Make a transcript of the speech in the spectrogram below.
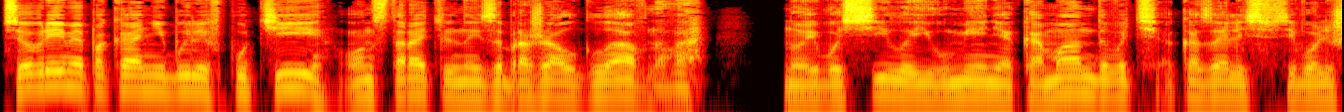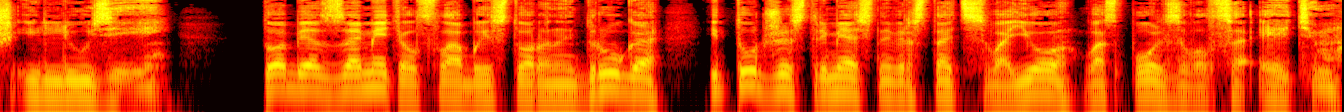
Все время, пока они были в пути, он старательно изображал главного, но его сила и умение командовать оказались всего лишь иллюзией — Тобиас заметил слабые стороны друга и тут же, стремясь наверстать свое, воспользовался этим.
